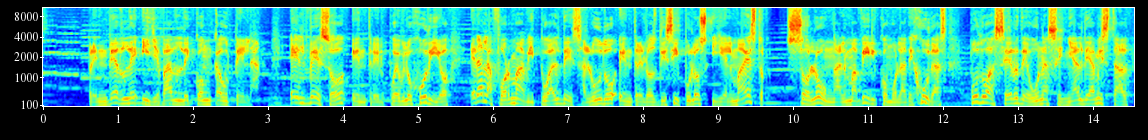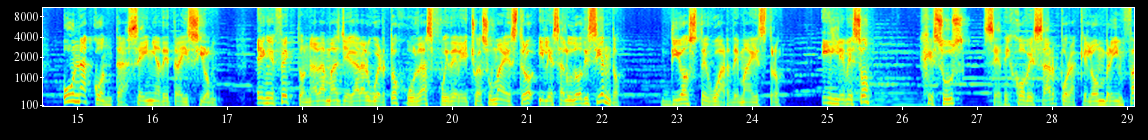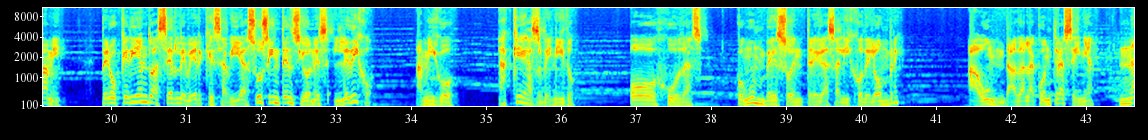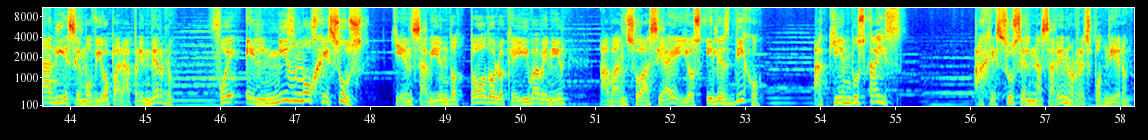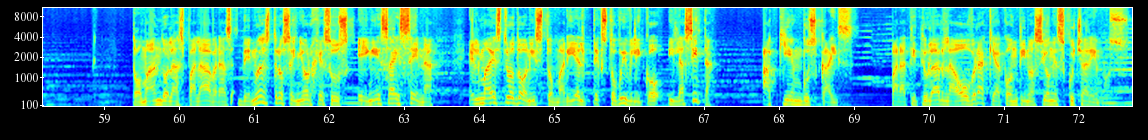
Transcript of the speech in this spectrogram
prenderle y llevadle con cautela. El beso entre el pueblo judío era la forma habitual de saludo entre los discípulos y el maestro. Solo un alma vil como la de Judas pudo hacer de una señal de amistad una contraseña de traición. En efecto, nada más llegar al huerto, Judas fue derecho a su maestro y le saludó diciendo, Dios te guarde, maestro. Y le besó. Jesús se dejó besar por aquel hombre infame pero queriendo hacerle ver que sabía sus intenciones, le dijo, Amigo, ¿a qué has venido? Oh Judas, ¿con un beso entregas al Hijo del Hombre? Aún dada la contraseña, nadie se movió para aprenderlo. Fue el mismo Jesús quien, sabiendo todo lo que iba a venir, avanzó hacia ellos y les dijo, ¿A quién buscáis? A Jesús el Nazareno respondieron. Tomando las palabras de nuestro Señor Jesús en esa escena, el maestro Donis tomaría el texto bíblico y la cita. ¿A quién buscáis? para titular la obra que a continuación escucharemos.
